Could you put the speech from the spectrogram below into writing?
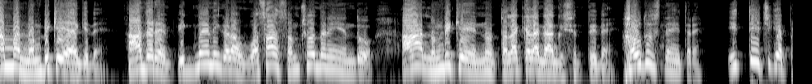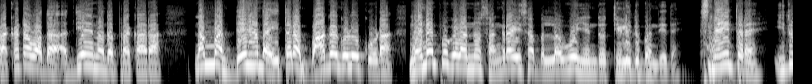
ನಮ್ಮ ನಂಬಿಕೆಯಾಗಿದೆ. ಆದರೆ ವಿಜ್ಞಾನಿಗಳ ಹೊಸ ಸಂಶೋಧನೆ ಎಂದು ಆ ನಂಬಿಕೆಯನ್ನು ತಲಕೆಳಗಾಗಿಸುತ್ತಿದೆ. ಹೌದು ಸ್ನೇಹಿತರೆ, ಇತ್ತೀಚೆಗೆ ಪ್ರಕಟವಾದ ಅಧ್ಯಯನದ ಪ್ರಕಾರ ನಮ್ಮ ದೇಹದ ಇತರ ಭಾಗಗಳು ಕೂಡ ನೆನಪುಗಳನ್ನು ಸಂಗ್ರಹಿಸಬಲ್ಲವು ಎಂದು ತಿಳಿದು ಬಂದಿದೆ. ಸ್ನೇಹಿತರೆ, ಇದು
